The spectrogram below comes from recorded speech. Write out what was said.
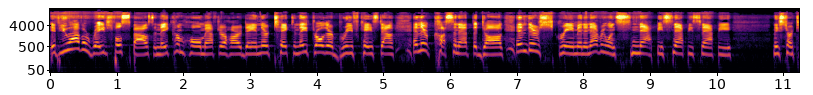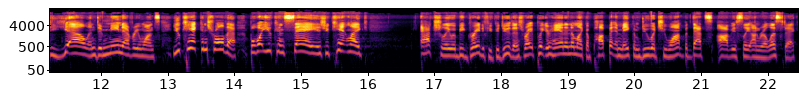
If you have a rageful spouse and they come home after a hard day and they're ticked and they throw their briefcase down and they're cussing at the dog and they're screaming and everyone's snappy, snappy, snappy, they start to yell and demean everyone. You can't control that. But what you can say is you can't like, actually, it would be great if you could do this, right? Put your hand in them like a puppet and make them do what you want, but that's obviously unrealistic.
